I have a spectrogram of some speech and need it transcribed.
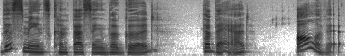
This means confessing the good, the bad, all of it.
